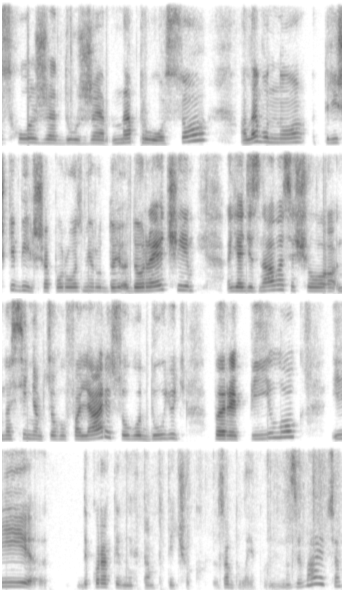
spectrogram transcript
схоже дуже на просо, але воно трішки більше по розміру. До, до речі, я дізналася, що насінням цього фалярісу годують перепілок і декоративних там птичок. Забула, як вони називаються.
